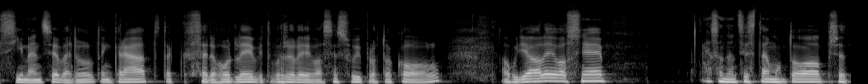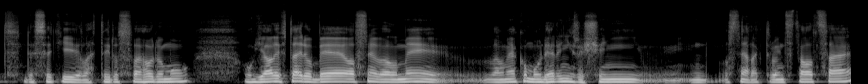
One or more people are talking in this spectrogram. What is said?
Siemens je vedl tenkrát, tak se dohodli, vytvořili vlastně svůj protokol a udělali vlastně Já jsem ten systém montoval před deseti lety do svého domu. Udělali v té době vlastně velmi, velmi jako moderní řešení vlastně elektroinstalace.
